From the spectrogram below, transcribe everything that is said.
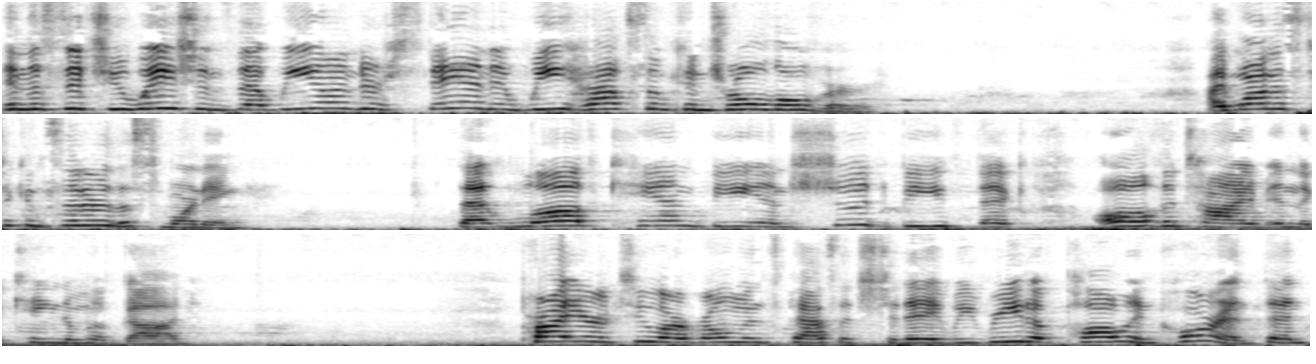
in the situations that we understand and we have some control over. I want us to consider this morning that love can be and should be thick all the time in the kingdom of God. Prior to our Romans passage today, we read of Paul in Corinth and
